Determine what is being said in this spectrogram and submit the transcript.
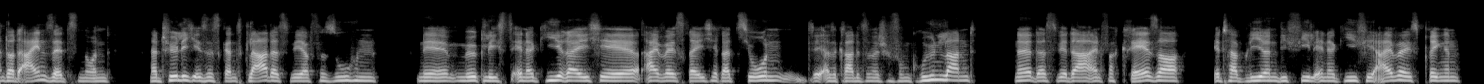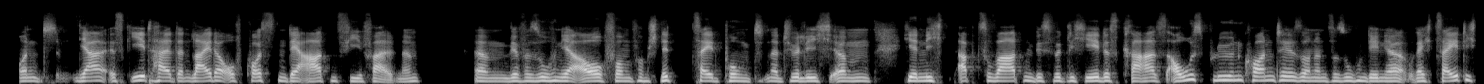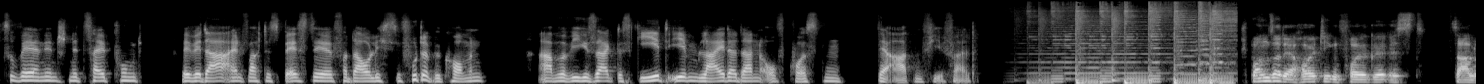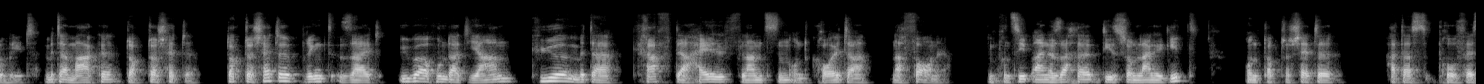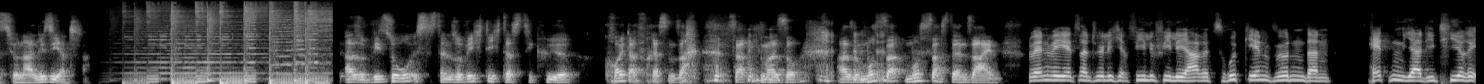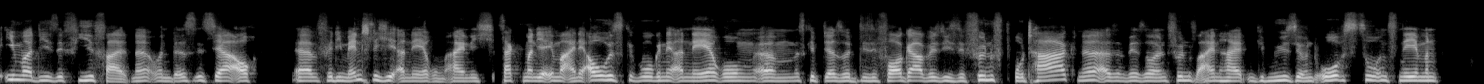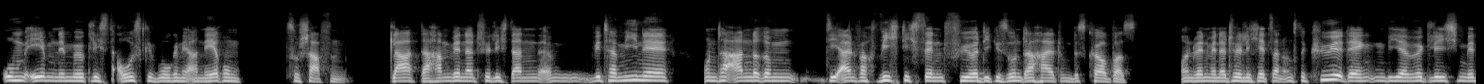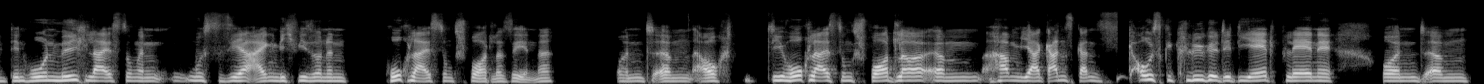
dort einsetzen. Und natürlich ist es ganz klar, dass wir versuchen, eine möglichst energiereiche, eiweißreiche Ration, also gerade zum Beispiel vom Grünland, ne, dass wir da einfach Gräser etablieren, die viel Energie, viel Eiweiß bringen. Und ja, es geht halt dann leider auf Kosten der Artenvielfalt. Ne? Ähm, wir versuchen ja auch vom, vom Schnittzeitpunkt natürlich ähm, hier nicht abzuwarten, bis wirklich jedes Gras ausblühen konnte, sondern versuchen den ja rechtzeitig zu wählen, den Schnittzeitpunkt, weil wir da einfach das beste, verdaulichste Futter bekommen. Aber wie gesagt, es geht eben leider dann auf Kosten der Artenvielfalt. Sponsor der heutigen Folge ist Salovet mit der Marke Dr. Schette. Dr. Schette bringt seit über 100 Jahren Kühe mit der Kraft der Heilpflanzen und Kräuter nach vorne. Im Prinzip eine Sache, die es schon lange gibt und Dr. Schette hat das professionalisiert. Also wieso ist es denn so wichtig, dass die Kühe Kräuter fressen, sag, sag ich mal so. Also muss, das, muss das denn sein? Wenn wir jetzt natürlich viele, viele Jahre zurückgehen würden, dann hätten ja die Tiere immer diese Vielfalt. Ne? Und es ist ja auch äh, für die menschliche Ernährung eigentlich, sagt man ja immer, eine ausgewogene Ernährung. Ähm, es gibt ja so diese Vorgabe, diese fünf pro Tag. Ne? Also wir sollen fünf Einheiten Gemüse und Obst zu uns nehmen, um eben eine möglichst ausgewogene Ernährung zu schaffen klar, da haben wir natürlich dann ähm, Vitamine unter anderem, die einfach wichtig sind für die Gesunderhaltung des Körpers. Und wenn wir natürlich jetzt an unsere Kühe denken, die ja wirklich mit den hohen Milchleistungen, musste sie ja eigentlich wie so einen Hochleistungssportler sehen. Ne? Und ähm, auch die Hochleistungssportler ähm, haben ja ganz, ganz ausgeklügelte Diätpläne und ähm,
